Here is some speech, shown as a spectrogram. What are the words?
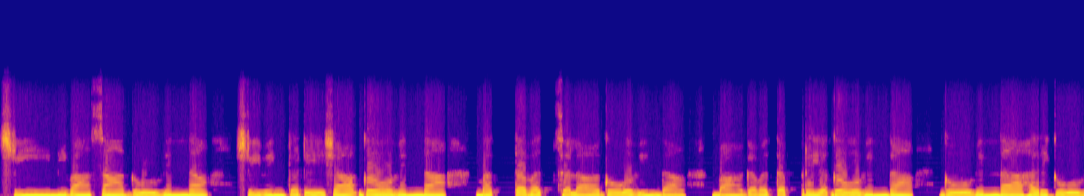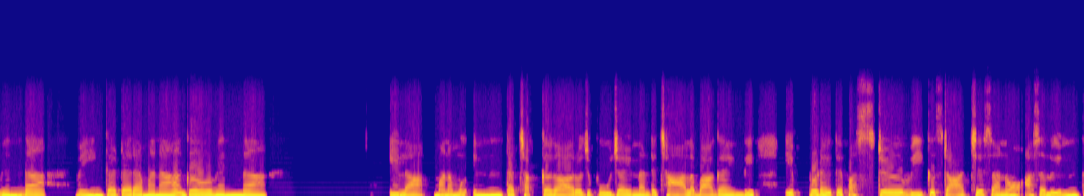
శ్రీనివాస గోవింద శ్రీ వెంకటేశ గోవింద భక్తవత్సల గోవింద భాగవత ప్రియ గోవింద గోవింద హరి గోవింద వెంకటరమణ గోవింద. ఇలా మనము ఎంత చక్కగా ఆ రోజు పూజ అయిందంటే చాలా బాగా అయింది. ఎప్పుడైతే ఫస్ట్ వీక్ స్టార్ట్ చేశానో అసలు ఎంత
